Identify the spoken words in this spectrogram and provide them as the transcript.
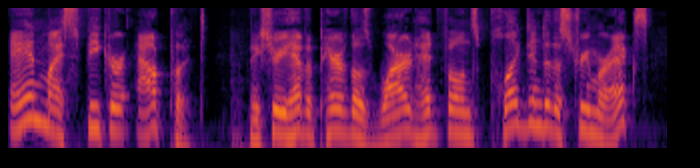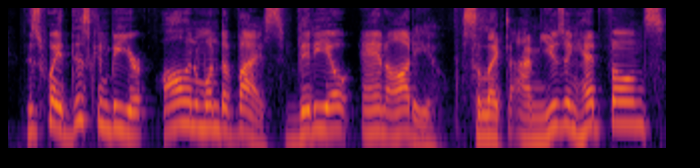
and my speaker output. Make sure you have a pair of those wired headphones plugged into the Streamer X this way, this can be your all-in-one device, video and audio. Select I'm using headphones,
